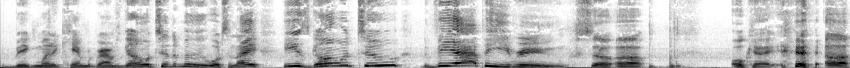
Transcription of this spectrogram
the big money Cameron Grimes going to the moon. Well, tonight he's going to the VIP room. So, uh, okay. uh,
